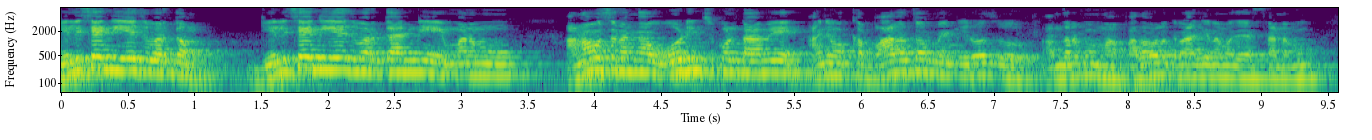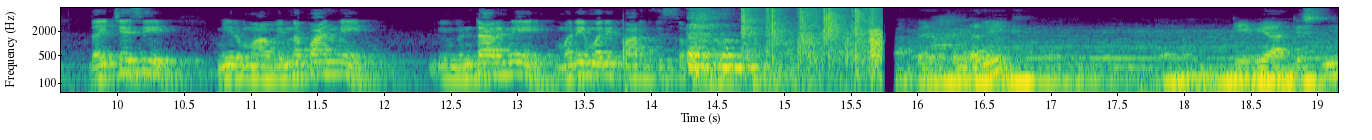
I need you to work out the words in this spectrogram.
గెలిచే నియోజకవర్గం గెలిచే నియోజకవర్గాన్ని మనము అనవసరంగా ఓడించుకుంటామే అని ఒక బాధతో మేము ఈరోజు అందరము మా పదవులకు రాజీనామా చేస్తున్నాము దయచేసి మీరు మా విన్నపాన్ని వింటారని మరీ మరీ ప్రార్థిస్తున్నాను పేరు పుండరీక్ టీవీ ఆర్టిస్ట్ని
